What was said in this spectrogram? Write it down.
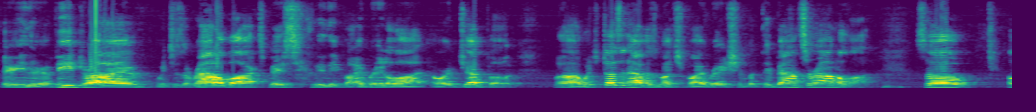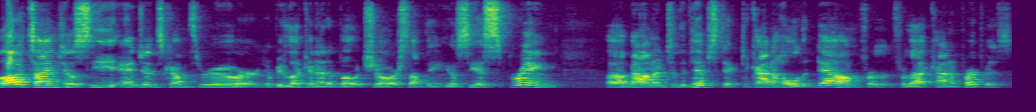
They're either a V drive, which is a rattle box, basically they vibrate a lot, or a jet boat, uh, which doesn't have as much vibration, but they bounce around a lot. Mm-hmm. So a lot of times you'll see engines come through, or you'll be looking at a boat show or something, you'll see a spring uh, mounted to the dipstick to kind of hold it down for for that kind of purpose.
